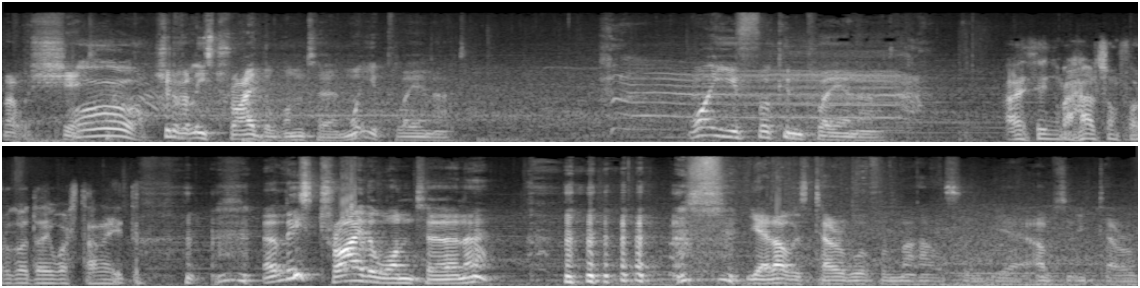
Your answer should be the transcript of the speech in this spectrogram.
That was shit. Oh. Should have at least tried the one turn. What are you playing at? What are you fucking playing at? I think Mahalsson forgot that it was turn 8. At least try the one turner. yeah, that was terrible from Mahalsson. Yeah, absolutely terrible.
